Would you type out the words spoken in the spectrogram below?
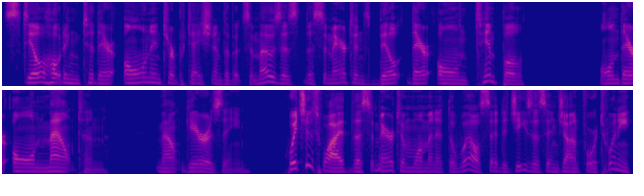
Still holding to their own interpretation of the books of Moses, the Samaritans built their own temple on their own mountain, Mount Gerizim, which is why the Samaritan woman at the well said to Jesus in John 4:20,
